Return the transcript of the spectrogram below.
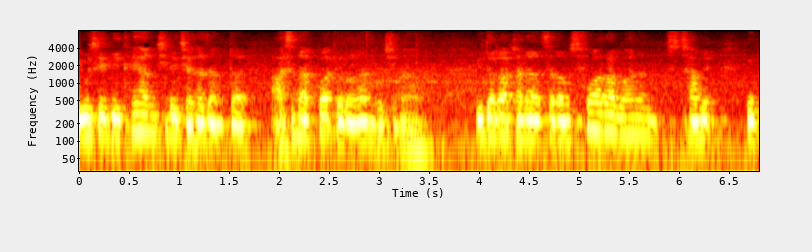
요셉이 태양신의 제사장 딸 아스낙과 결혼한 것이나 유다가 가나안 사람 수아라고 하는 자매 그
